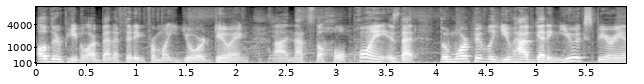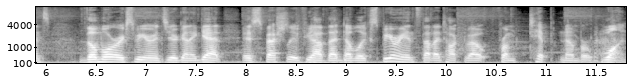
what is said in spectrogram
other people are benefiting from what you're doing. Uh, and that's the whole point is that the more people you have getting you experience the more experience you're gonna get especially if you have that double experience that I talked about from tip number one.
